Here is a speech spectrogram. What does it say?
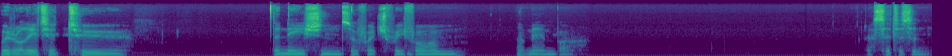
We're related to the nations of which we form a member, a citizen.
